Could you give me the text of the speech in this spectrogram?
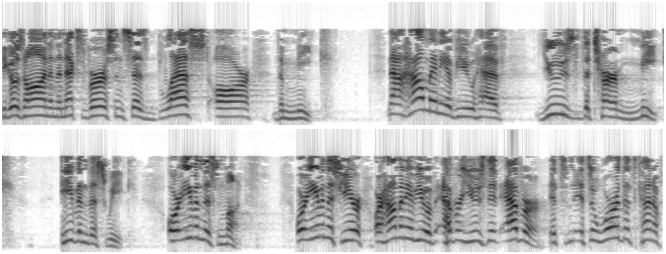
He goes on in the next verse and says, blessed are the meek. Now, how many of you have used the term meek, even this week, or even this month? Or even this year, or how many of you have ever used it ever? It's, it's a word that's kind of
